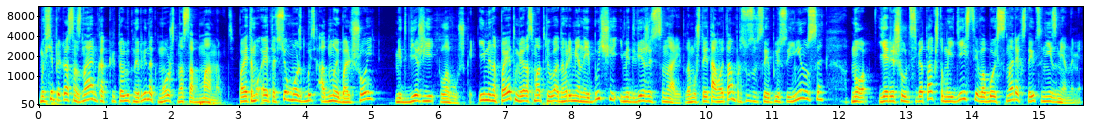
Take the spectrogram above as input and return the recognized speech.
Мы все прекрасно знаем, как криптовалютный рынок может нас обманывать. Поэтому это все может быть одной большой медвежьей ловушкой. Именно поэтому я рассматриваю одновременно и бычий, и медвежий сценарий, потому что и там, и там присутствуют свои плюсы и минусы, но я решил для себя так, что мои действия в обоих сценариях остаются неизменными.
